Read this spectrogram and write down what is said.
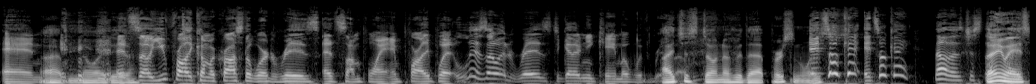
and I have no idea. And so you probably come across the word Riz at some point and probably put Lizzo and Riz together, and you came up with Rizzo. I just don't know who that person was. it's okay. It's okay. No, that's just. But anyways,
